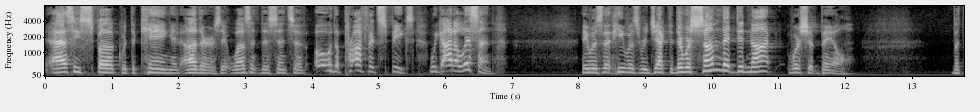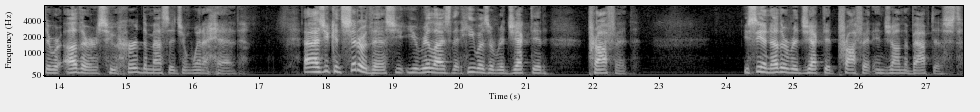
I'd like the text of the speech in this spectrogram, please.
as he spoke with the king and others, it wasn't this sense of, oh, the prophet speaks, we got to listen. It was that he was rejected. There were some that did not worship Baal. But there were others who heard the message and went ahead. As you consider this, you, you realize that he was a rejected prophet. You see another rejected prophet in John the Baptist.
